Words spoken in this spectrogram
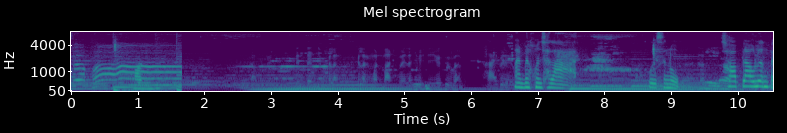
สะพาฮอนนเต้นๆอยู่กำลังกำลังมันๆไว้แล้วอยู่ดีก็คือแบบหายไปเลย มันเป็นคนฉลาด คุยสนุก ชอบเล่าเรื่องแปล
